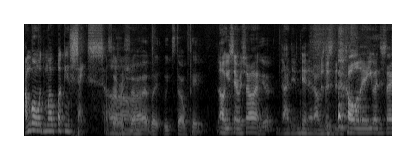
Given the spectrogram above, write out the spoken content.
I'm going with the motherfucking Saints. I said Uh, Rashard, but we can start with Penny. Oh, you said Rashard? Yep. I didn't hear that. I was listening to Cole and you at the same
